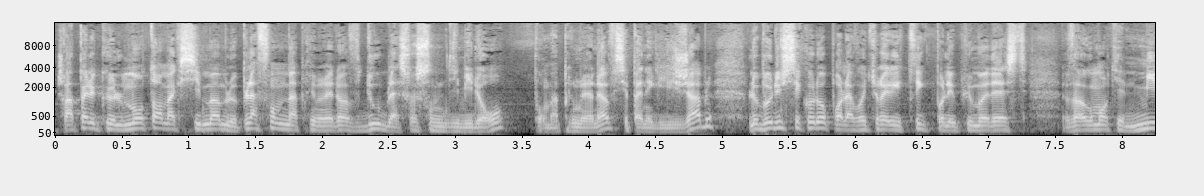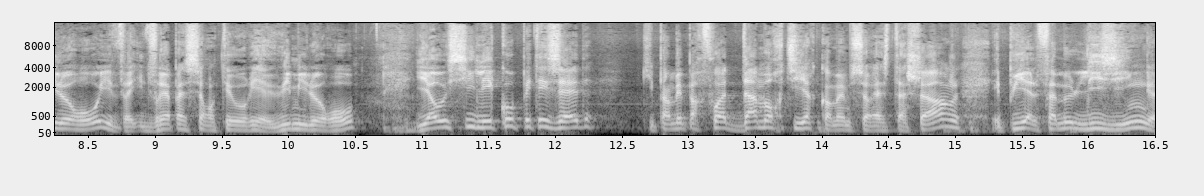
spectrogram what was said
Je rappelle que le montant maximum, le plafond de ma prime rénov double à 70 000 euros pour ma prime rénov, c'est pas négligeable. Le bonus écolo pour la voiture électrique pour les plus modestes va augmenter de 1000 euros. Il, il devrait passer en théorie à 8000 euros. Il y a aussi l'éco-PTZ qui permet parfois d'amortir quand même ce reste à charge. Et puis il y a le fameux leasing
